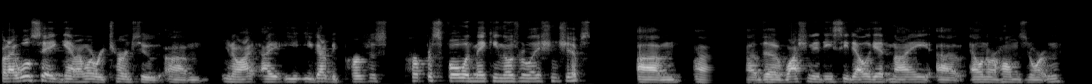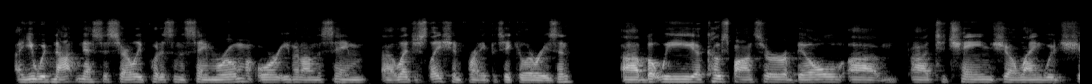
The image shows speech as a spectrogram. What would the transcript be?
But I will say again, I want to return to, um, you know, I, I you got to be purpose purposeful in making those relationships. Um, uh, the Washington, D.C. delegate and I, uh, Eleanor Holmes Norton, uh, you would not necessarily put us in the same room or even on the same uh, legislation for any particular reason. Uh, but we uh, co-sponsor a bill um, to change language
